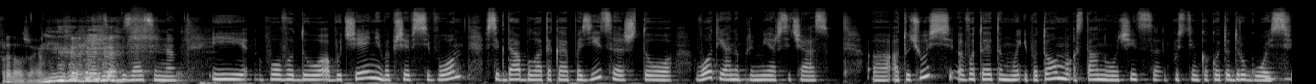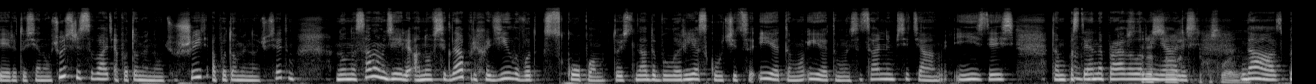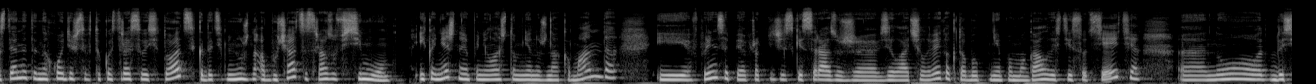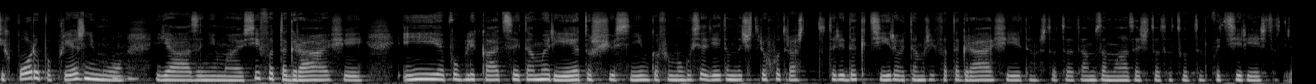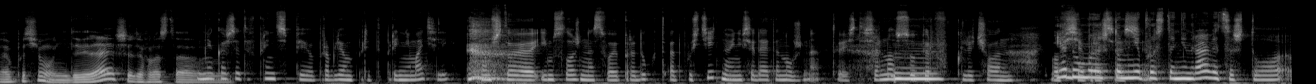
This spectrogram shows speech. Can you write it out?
Продолжаем. Обязательно. И по поводу обучения вообще всего всегда была такая позиция, что вот я, например, сейчас э, отучусь вот этому, и потом стану учиться, допустим, какой-то другой mm-hmm. сфере. То есть я научусь рисовать, а потом я научусь шить, а потом я научусь этому. Но на самом деле оно всегда приходило вот с копом. То есть надо было резко учиться и этому, и этому, и социальным сетям. И здесь там постоянно mm-hmm. правила менялись. Да, постоянно ты находишься в такой стрессовой ситуации, когда тебе нужно обучаться сразу всему. И, конечно, я поняла, что мне нужна команда, и, в принципе, я практически сразу же взяла человека, кто бы мне помогал вести соцсети, э, но до сих пор и по-прежнему mm-hmm. я занимаюсь и фотографией, и публикацией, там, и ретушью снимков, и могу сидеть там до 4 утра что-то редактировать, там же фотографии, там что-то там замазать, что-то тут потереть. А почему? Не доверяешь или просто... Мне кажется, это, в принципе, проблема предпринимателей, потому что им сложно свой продукт отпустить, но не всегда это нужно. То есть все равно супер включен во Я все думаю, процессы. что мне просто не нравится, что...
